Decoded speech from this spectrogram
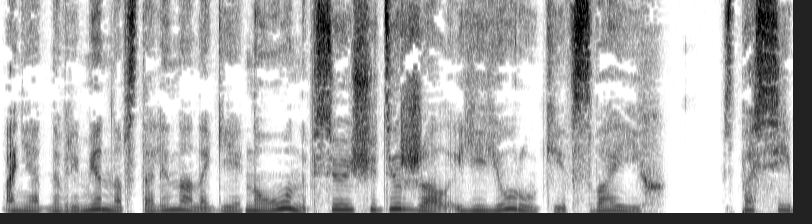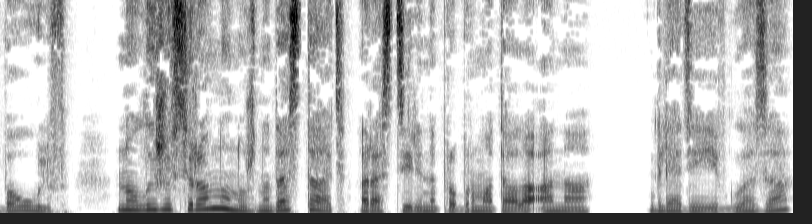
Они одновременно встали на ноги, но он все еще держал ее руки в своих. «Спасибо, Ульф, но лыжи все равно нужно достать», — растерянно пробормотала она. Глядя ей в глаза,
